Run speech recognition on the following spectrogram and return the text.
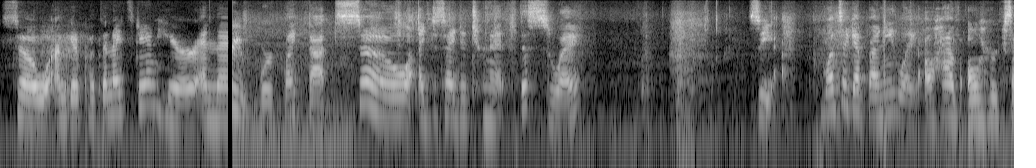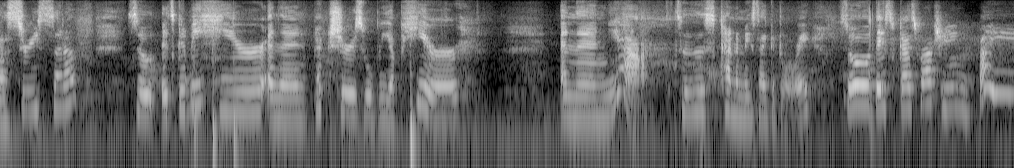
So, I'm going to put the nightstand here, and then work like that. So, I decided to turn it this way. So, yeah once I get Bunny, like I'll have all her accessories set up. So it's gonna be here, and then pictures will be up here, and then yeah. So this kind of makes like a doorway. So thanks guys for watching. Bye.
